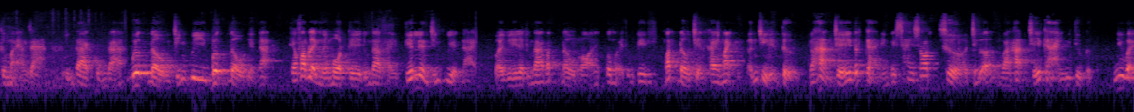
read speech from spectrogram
thương mại hàng giả. Chúng ta cũng đã bước đầu chính quy, bước đầu hiện đại. Theo pháp lệnh 11 thì chúng ta phải tiến lên chính quy hiện đại. Bởi vì là chúng ta bắt đầu có công nghệ thông tin bắt đầu triển khai mạnh ấn chỉ điện tử nó hạn chế tất cả những cái sai sót sửa chữa và hạn chế cả hành vi tiêu cực như vậy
